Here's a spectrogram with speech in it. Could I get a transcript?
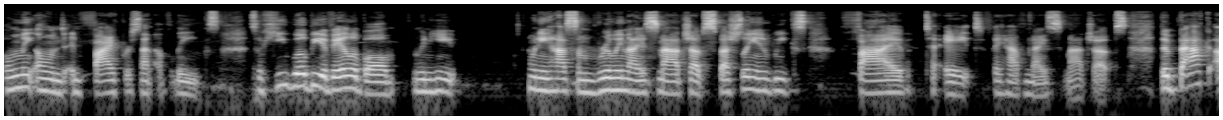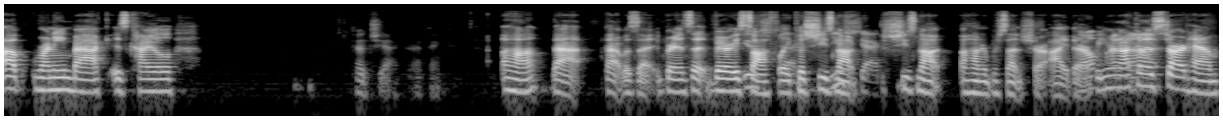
only owned in 5% of leagues. So he will be available when he when he has some really nice matchups, especially in weeks five to eight. They have nice matchups. The backup running back is Kyle. Kachek, I think. Uh huh. That that was it. Brandon said it very Juszczyk. softly because she's not she's not 100 percent sure either. Nope, but you're I'm not, going to start him.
